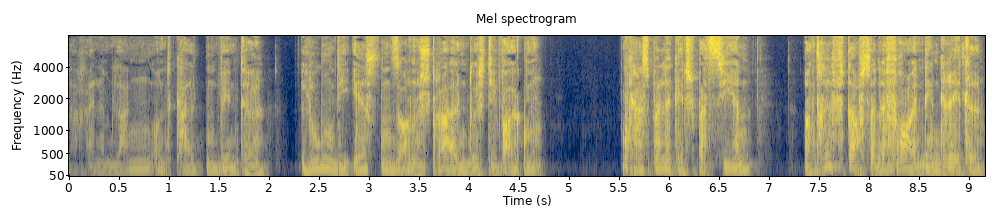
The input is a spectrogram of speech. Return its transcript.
Nach einem langen und kalten Winter lugen die ersten Sonnenstrahlen durch die Wolken. Kasperle geht spazieren und trifft auf seine Freundin Gretel.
